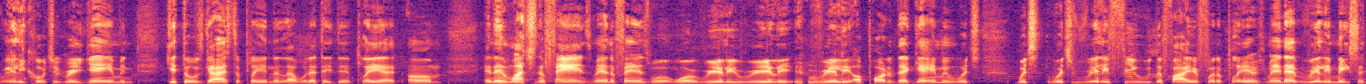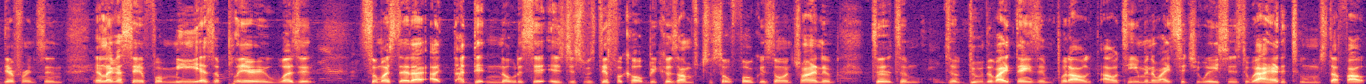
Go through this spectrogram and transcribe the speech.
really coach a great game and get those guys to play in the level that they did play at. Um, and then watching the fans, man, the fans were, were really, really, really a part of that game, and which, which, which really fueled the fire for the players, man. That really makes a difference. And and like I said, for me as a player, it wasn't so much that I, I, I didn't notice it. It just was difficult because I'm just so focused on trying to, to, to, to do the right things and put our, our team in the right situations to where I had to tune stuff out.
